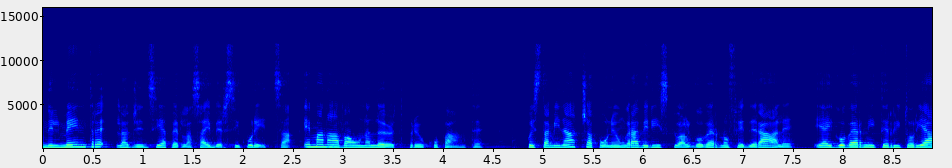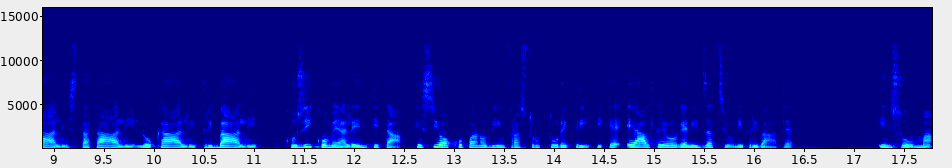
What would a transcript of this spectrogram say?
Nel mentre, l'Agenzia per la Cybersicurezza emanava un alert preoccupante. Questa minaccia pone un grave rischio al governo federale e ai governi territoriali, statali, locali, tribali, così come alle entità che si occupano di infrastrutture critiche e altre organizzazioni private. Insomma,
